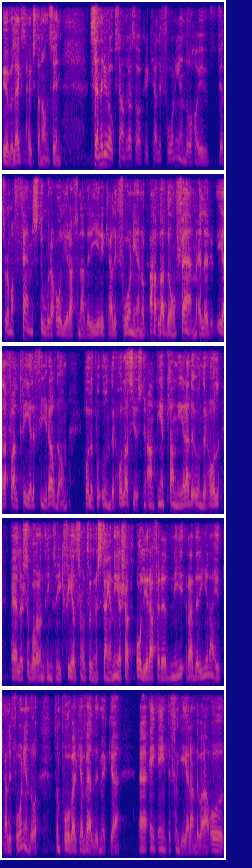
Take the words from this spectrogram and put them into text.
de överlägset högsta någonsin. Sen är det ju också andra saker. Kalifornien då har ju, jag tror de har fem stora oljeraffinaderier i Kalifornien och alla de fem, eller i alla fall tre eller fyra av dem, håller på att underhållas just nu. Antingen planerade underhåll eller så var det någonting som gick fel så de var tvungna att stänga ner. Så att oljeraffinaderierna i Kalifornien då, som påverkar väldigt mycket, eh, är, inte fungerande. Va? Och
